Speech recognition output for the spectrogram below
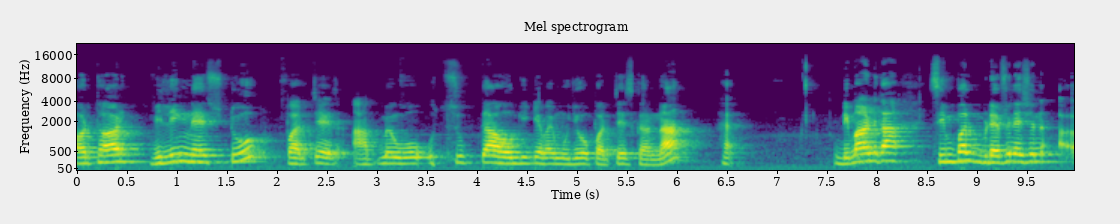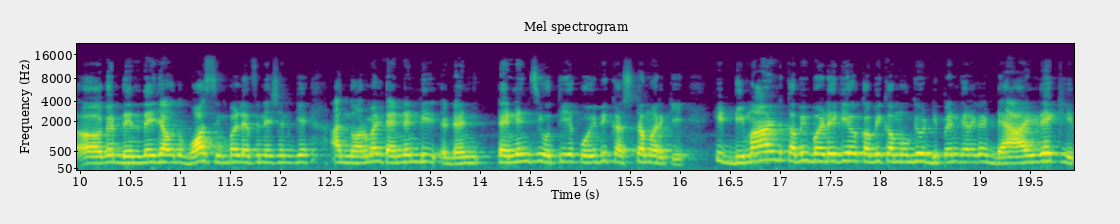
और थर्ड विलिंगनेस टू परचेज आप में वो उत्सुकता होगी कि भाई मुझे वो परचेज करना डिमांड का सिंपल डेफिनेशन अगर देने जाओ तो बहुत सिंपल डेफिनेशन के आज नॉर्मल टेंडेंसी होती है कोई भी कस्टमर की, कि डिमांड कभी बढ़ेगी और कभी कम होगी और डिपेंड करेगा डायरेक्टली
